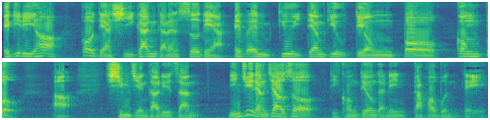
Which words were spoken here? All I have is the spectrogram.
会记你哈，固定时间给咱锁定 FM 九一点九中波广播啊，心情交流站。林俊良教授伫空中给您答复问题。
